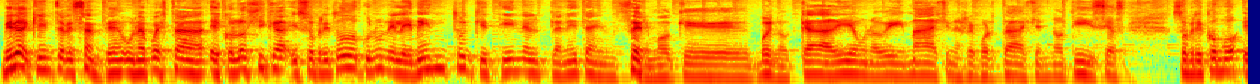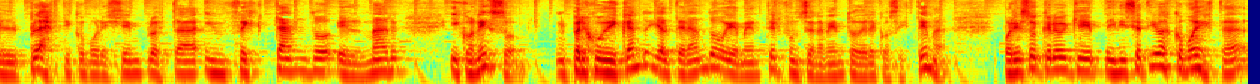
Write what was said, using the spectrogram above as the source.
Mira, qué interesante, ¿eh? una apuesta ecológica y sobre todo con un elemento que tiene el planeta enfermo, que, bueno, cada día uno ve imágenes, reportajes, noticias sobre cómo el plástico, por ejemplo, está infectando el mar y con eso perjudicando y alterando obviamente el funcionamiento del ecosistema. Por eso creo que iniciativas como esta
